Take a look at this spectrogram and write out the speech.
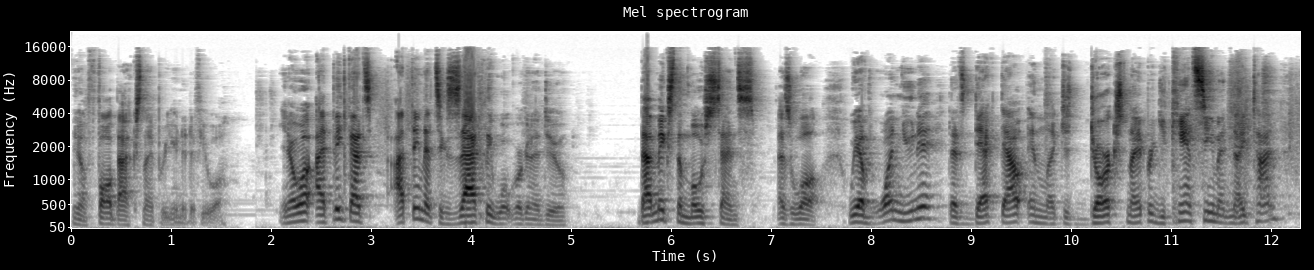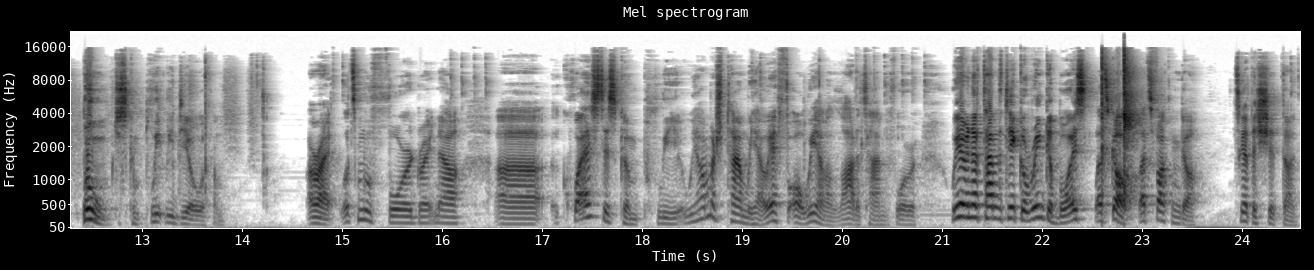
you know, fallback sniper unit, if you will. You know what? I think that's. I think that's exactly what we're gonna do. That makes the most sense as well. We have one unit that's decked out in like just dark sniper. You can't see him at nighttime. Boom, just completely deal with him. All right, let's move forward right now. Uh, quest is complete. We how much time we have? We have oh, we have a lot of time before we have enough time to take a Rinka, boys. Let's go. Let's fucking go. Let's get this shit done.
